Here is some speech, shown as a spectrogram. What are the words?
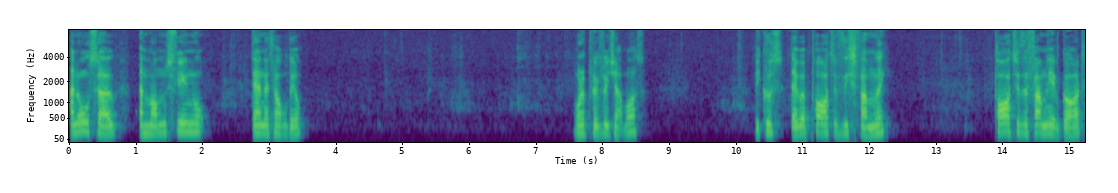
and also a mum's funeral down at Old Hill. What a privilege that was. because they were part of this family, part of the family of God.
